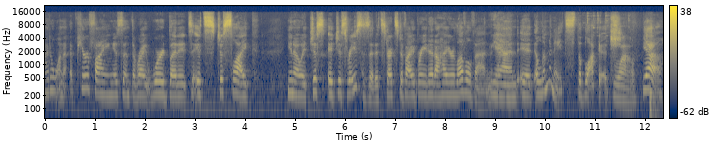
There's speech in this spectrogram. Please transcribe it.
I don't want to purifying isn't the right word, but it's it's just like you know, it just it just raises it. It starts to vibrate at a higher level then yeah. and it eliminates the blockage. Wow. Yeah.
